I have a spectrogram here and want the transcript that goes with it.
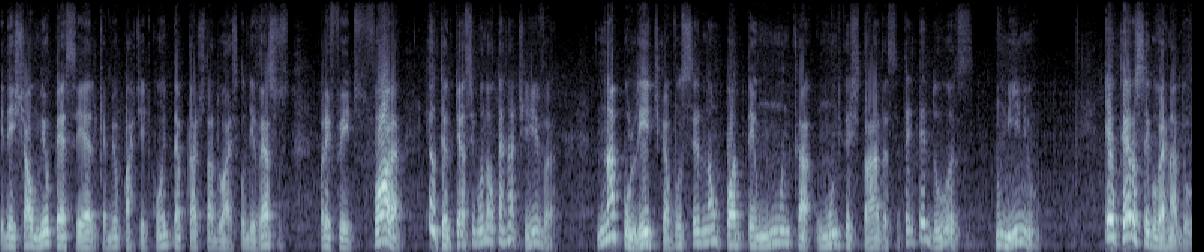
e deixar o meu PSL, que é meu partido, com oito deputados estaduais, com diversos prefeitos fora, eu tenho que ter a segunda alternativa. Na política, você não pode ter uma única, uma única estrada, você tem que ter duas, no mínimo. Eu quero ser governador.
